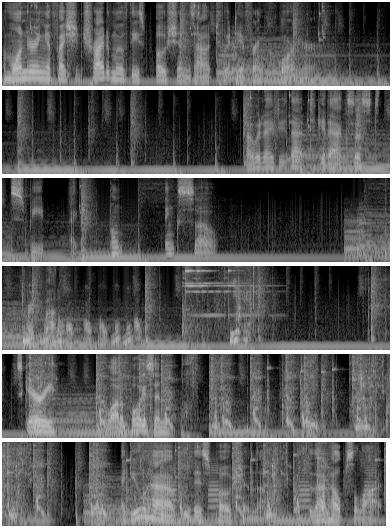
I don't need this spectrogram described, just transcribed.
I'm wondering if I should try to move these potions out to a different corner. Why would I do that? To get access to speed? I don't think so. Start the battle. Yeah. Scary. A lot of poison. I do have this potion though, so that helps a lot.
